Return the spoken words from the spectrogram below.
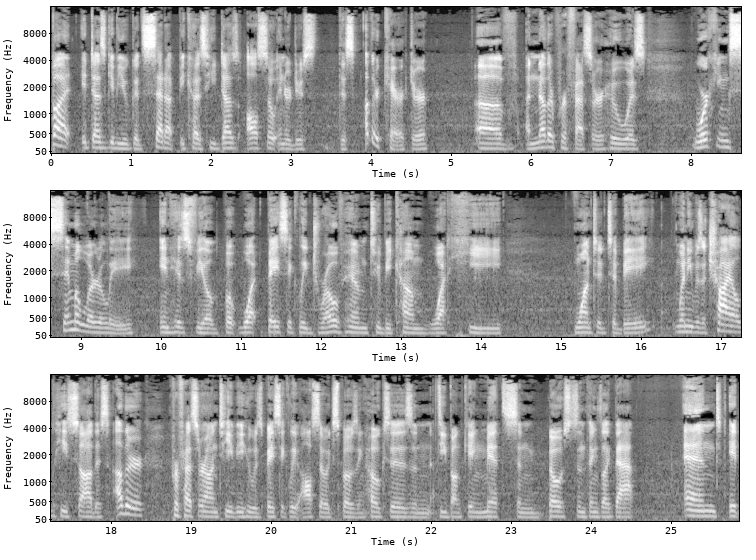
But it does give you a good setup because he does also introduce this other character of another professor who was working similarly in his field, but what basically drove him to become what he wanted to be. When he was a child, he saw this other professor on TV who was basically also exposing hoaxes and debunking myths and ghosts and things like that and it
